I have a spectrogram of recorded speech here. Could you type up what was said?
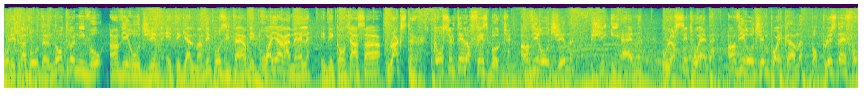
Pour les travaux d'un autre niveau, EnviroGym est également dépositaire des broyeurs à mêles et des concasseurs Rockster. Consultez leur Facebook EnviroGym, J-I-M, ou leur site web envirogym.com pour plus d'infos.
